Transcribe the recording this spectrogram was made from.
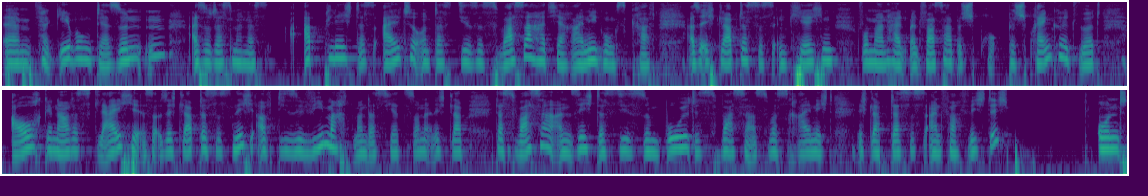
ähm, Vergebung der Sünden, also dass man das ablegt, das Alte und dass dieses Wasser hat ja Reinigungskraft. Also ich glaube, dass das in Kirchen, wo man halt mit Wasser besprenkelt wird, auch genau das Gleiche ist. Also ich glaube, dass es nicht auf diese, wie macht man das jetzt, sondern ich glaube, das Wasser an sich, dass dieses Symbol des Wassers, was reinigt, ich glaube, das ist einfach wichtig. Und,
